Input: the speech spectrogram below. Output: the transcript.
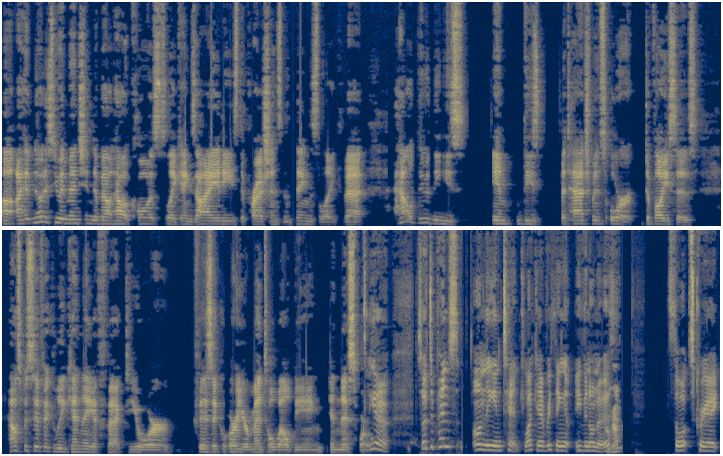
Uh, I had noticed you had mentioned about how it caused like anxieties, depressions, and things like that. How do these in these attachments or devices, how specifically can they affect your physical or your mental well-being in this world? Yeah. So it depends on the intent. Like everything even on earth, okay. thoughts create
